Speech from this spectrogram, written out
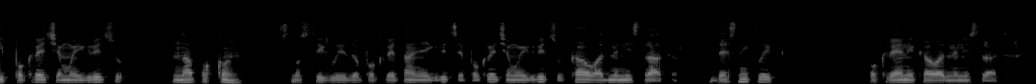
I pokrećemo igricu. Napokon smo stigli do pokretanja igrice. Pokrećemo igricu kao administrator. Desni klik, pokreni kao administrator.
